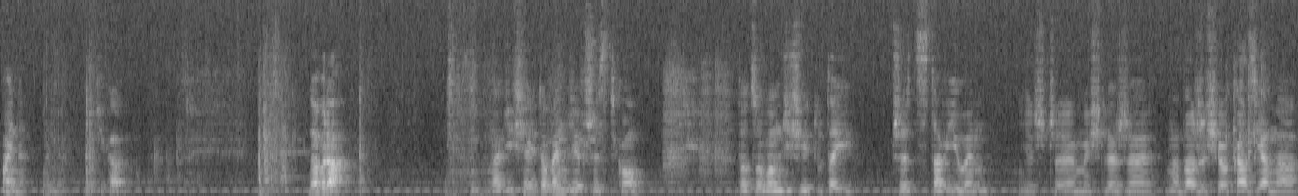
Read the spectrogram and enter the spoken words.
Fajne, fajne. Ciekawe. Dobra. Na dzisiaj to będzie wszystko. To, co Wam dzisiaj tutaj przedstawiłem. Jeszcze myślę, że nadarzy się okazja na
